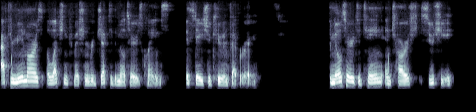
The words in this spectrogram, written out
After Myanmar's election commission rejected the military's claims, it staged a coup in February. The military detained and charged Suu Kyi,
